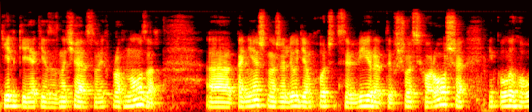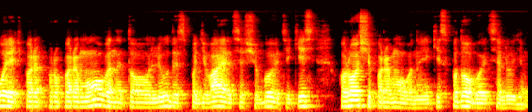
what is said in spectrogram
Тільки, як я зазначаю в своїх прогнозах, звісно ж, людям хочеться вірити в щось хороше, і коли говорять про перемовини, то люди сподіваються, що будуть якісь хороші перемовини, які сподобаються людям.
